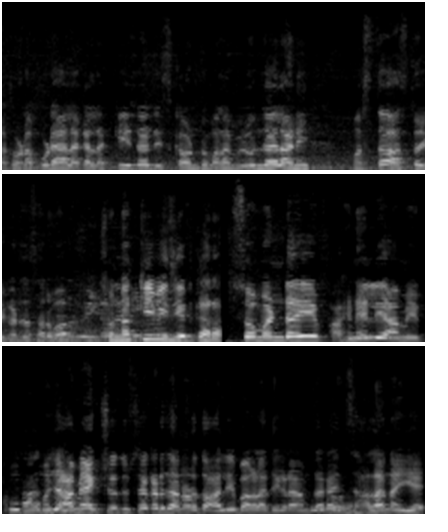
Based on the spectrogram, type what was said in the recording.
तर थोडा पुढे आला का नक्की इथं डिस्काउंट तुम्हाला मिळून जाईल. आणि मस्त असतो इकडचं सर्व. सो नक्की विजिट करा. सो मंडळी फायनली आम्ही खूप म्हणजे आम्ही ऍक्च्युली दुसऱ्याकडे जाणार होतो अलिबागला. तिकडे आमचा काही झाला नाहीये.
